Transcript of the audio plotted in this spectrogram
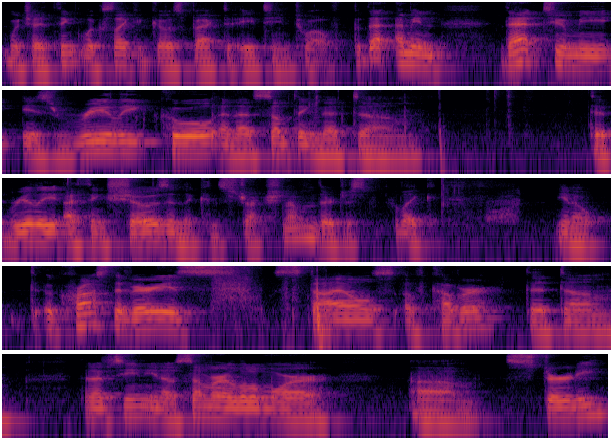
which I think looks like it goes back to eighteen twelve. But that I mean that to me is really cool and that's something that um, that really i think shows in the construction of them they're just like you know across the various styles of cover that um, that i've seen you know some are a little more um, sturdy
